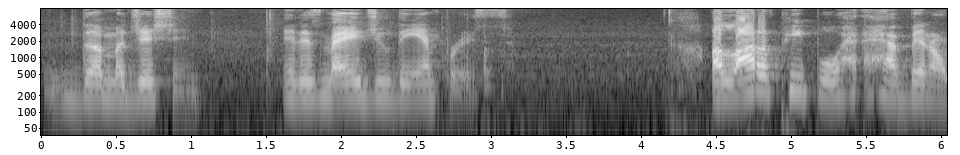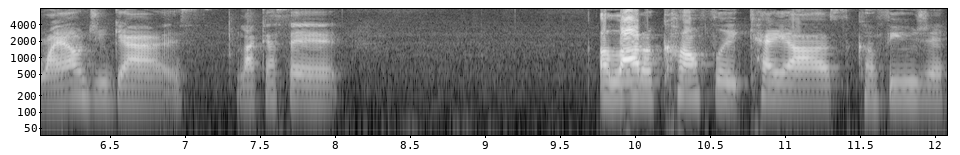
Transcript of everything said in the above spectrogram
the magician. It has made you the empress. A lot of people ha have been around you guys. Like I said, a lot of conflict, chaos, confusion,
